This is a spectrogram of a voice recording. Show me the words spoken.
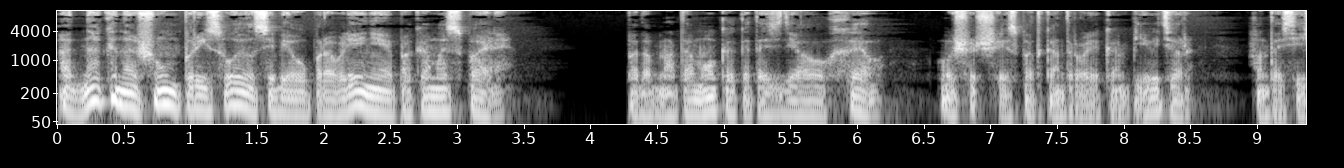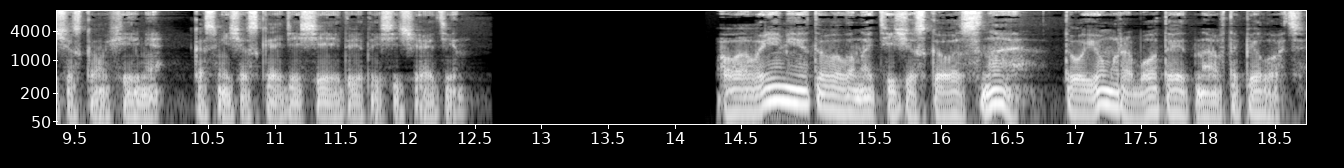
Однако наш ум присвоил себе управление, пока мы спали, подобно тому, как это сделал Хелл, вышедший из-под контроля компьютер в фантастическом фильме «Космическая Одиссея 2001». Во время этого лунатического сна твой ум работает на автопилоте.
